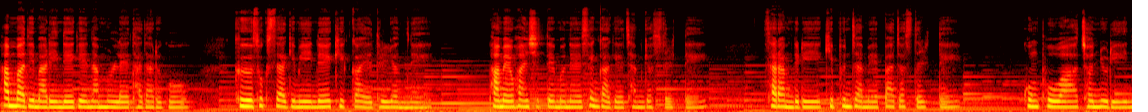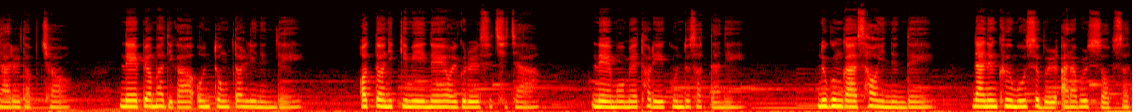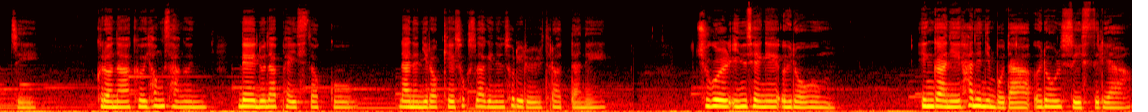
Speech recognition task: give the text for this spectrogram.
한마디 말이 내게 남몰래 다다르고 그 속삭임이 내 귓가에 들렸네. 밤의 환시 때문에 생각에 잠겼을 때 사람들이 깊은 잠에 빠졌을 때 공포와 전율이 나를 덮쳐 내 뼈마디가 온통 떨리는데 어떤 입김이 내 얼굴을 스치자 내 몸에 털이 곤두섰다네. 누군가 서 있는데 나는 그 모습을 알아볼 수 없었지. 그러나 그 형상은 내 눈앞에 있었고 나는 이렇게 속삭이는 소리를 들었다네. 죽을 인생의 의로움. 인간이 하느님보다 의로울 수 있으랴.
